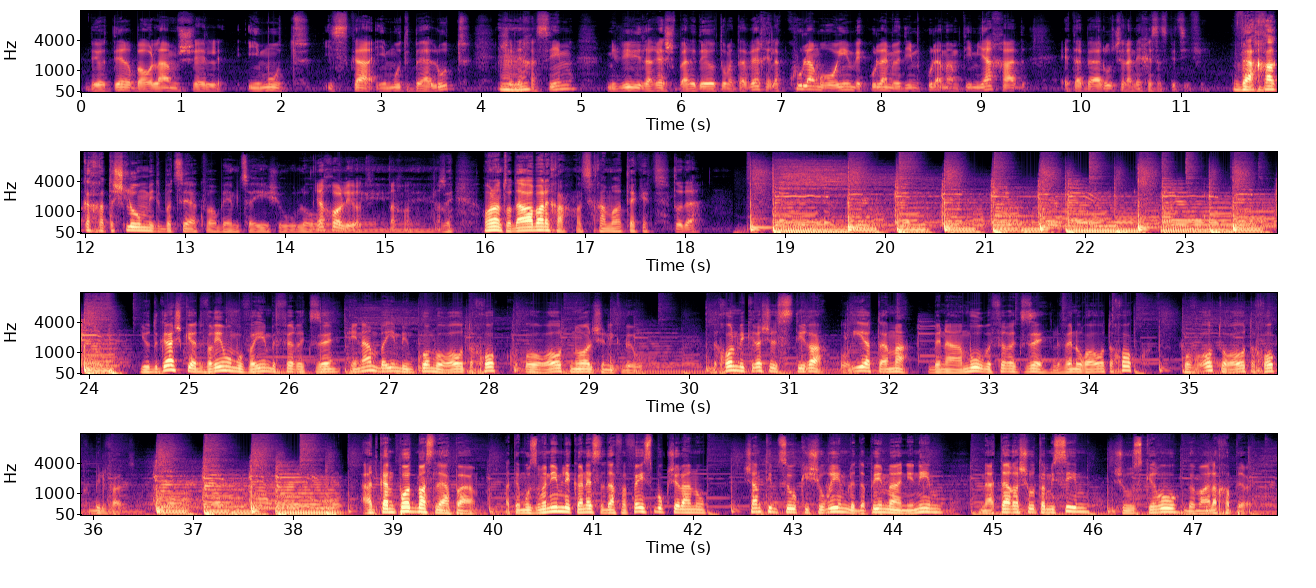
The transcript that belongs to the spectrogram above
ויותר בעולם של אימות עסקה, אימות בעלות של. נכסים, מבלי להידרש על ידי אותו מתווך, אלא כולם רואים וכולם יודעים, כולם מאמתים יחד את הבעלות של הנכס הספציפי. ואחר כך התשלום מתבצע כבר באמצעי שהוא לא... יכול להיות, אה, נכון, זה. נכון. רולנד, תודה רבה לך, השיחה מרתקת. תודה. יודגש כי הדברים המובאים בפרק זה אינם באים במקום הוראות החוק או הוראות נוהל שנקבעו. בכל מקרה של סתירה או אי התאמה בין האמור בפרק זה לבין הוראות החוק, קובעות הוראות החוק בלבד. עד כאן פודמאס להפעם. אתם מוזמנים להיכנס לדף הפייסבוק שלנו, שם תמצאו קישורים לדפים מעניינים מאתר רשות המיסים שהוזכרו במהלך הפרק.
